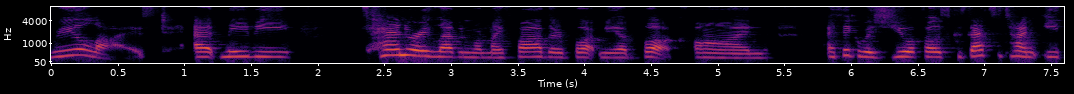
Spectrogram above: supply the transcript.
realized at maybe 10 or 11 when my father bought me a book on, I think it was UFOs, because that's the time ET,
